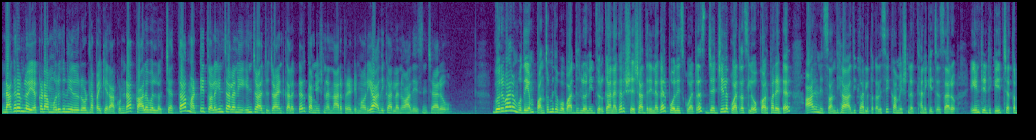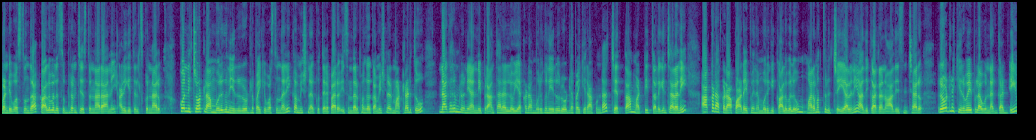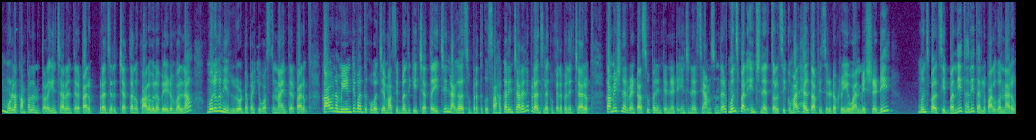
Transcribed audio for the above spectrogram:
నగరంలో ఎక్కడా మురుగునీరు రోడ్లపైకి రాకుండా కాలువల్లో చెత్త మట్టి తొలగించాలని in charge joint collector commissioner Narapareddy Maurya అధికారులను ఆదేశించారు. గురువారం ఉదయం పంతొమ్మిదవ వార్డులోని దుర్గానగర్ శేషాద్రినగర్ పోలీస్ క్వార్టర్స్ జడ్జీల క్వార్టర్స్లో కార్పొరేటర్ ఆరణి సంధ్య అధికారులతో కలిసి కమిషనర్ తనిఖీ చేశారు. ఇంటింటికి చెత్తబండి వస్తుందా కాలువలు శుభ్రం చేస్తున్నారా అని అడిగి తెలుసుకున్నారు. కొన్ని చోట్ల మురుగునీరు రోడ్లపైకి వస్తుందని కమిషనర్కు తెలిపారు. ఈ సందర్భంగా కమిషనర్ మాట్లాడుతూ నగరంలోని అన్ని ప్రాంతాలలో ఎక్కడా మురుగునీరు రోడ్లపైకి రాకుండా చెత్త మట్టి తొలగించాలని అక్కడక్కడ పాడైపోయిన మురిగి కాలువలు మరమ్మతులు చేయాలని అధికారులను ఆదేశించారు. రోడ్లకి ఇరువైపులా ఉన్న గడ్డి ముళ్ళ కంపలను తొలగించాలని తెలిపారు. ప్రజలు చెత్తను కాలువలో వేయడం వలన మురుగునీరు రోడ్లపైకి వస్తున్నాయని తెలిపారు. కావున మీ ఇంటి వద్దకు వచ్చే మా సిబ్బందికి చెత్త ఇచ్చి నగర శుభ్రతకు సహకరించాలని ప్రజలకు పిలుపునిచ్చారు. కమిషనర్ వెంట superintendent engineer Shyamsundar municipal engineer Tulasi Kumar health officer doctor Yuva Anvesh Reddy municipal సిబ్బంది తదితరులు పాల్గొన్నారు.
